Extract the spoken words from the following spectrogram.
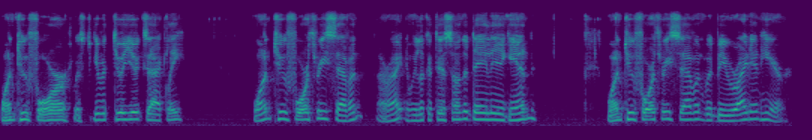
One two four. Let's give it to you exactly. 12437. All right, and we look at this on the daily again. 12437 would be right in here.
